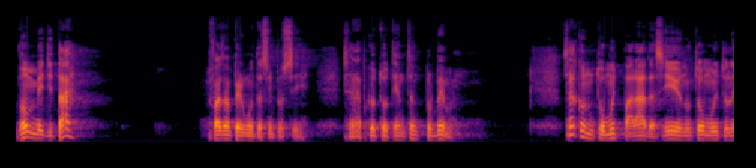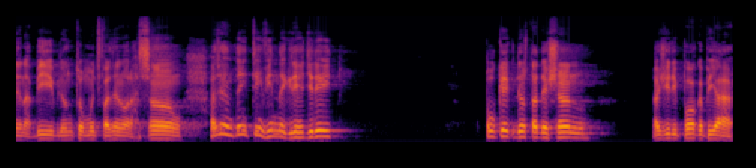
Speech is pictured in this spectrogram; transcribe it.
Vamos meditar? Fazer uma pergunta assim para você. Será porque eu estou tendo tanto problema? Sabe que eu não estou muito parado assim, eu não estou muito lendo a Bíblia, eu não estou muito fazendo oração. Às vezes nem tem vindo na igreja direito. Por que, que Deus está deixando a giripoca piar?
